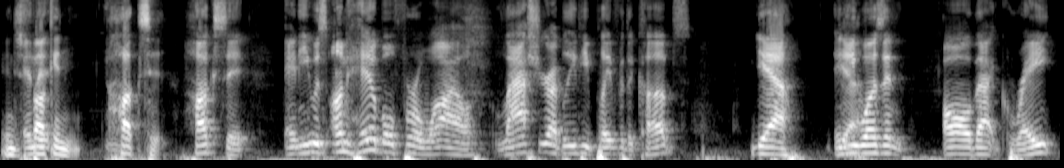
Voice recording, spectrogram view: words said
and just and fucking hucks it. hucks it, and he was unhittable for a while. Last year, I believe he played for the Cubs, Yeah, and yeah. he wasn't all that great.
